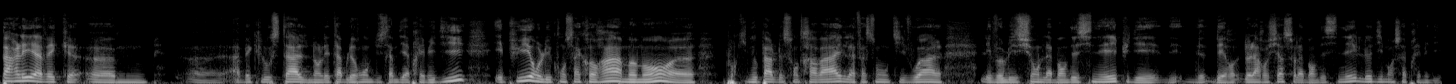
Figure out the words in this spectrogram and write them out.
parler avec euh, avec Loustal dans les tables rondes du samedi après-midi. Et puis, on lui consacrera un moment euh, pour qu'il nous parle de son travail, de la façon dont il voit l'évolution de la bande dessinée, puis de la recherche sur la bande dessinée le dimanche après-midi.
